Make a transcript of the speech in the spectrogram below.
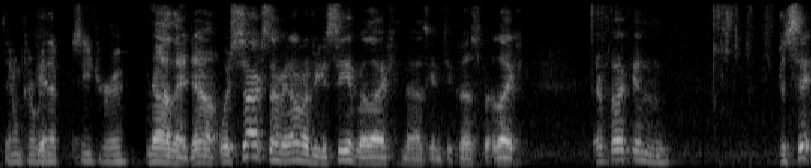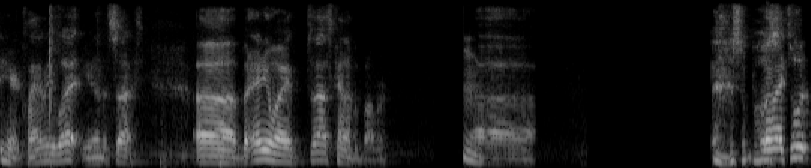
they don't cover Yeah. that procedure. eh? no, they don't, which sucks. I mean, I don't know if you can see it, but like, no, it's getting too close. But like, they're fucking just sitting here, clammy wet. You know, that sucks. Uh, but anyway, so that's kind of a bummer. Hmm. Uh, I but. I told.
